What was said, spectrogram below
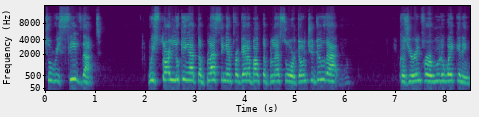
to receive that we start looking at the blessing and forget about the blessor don't you do that Yeah. because you're in for a rude awakening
